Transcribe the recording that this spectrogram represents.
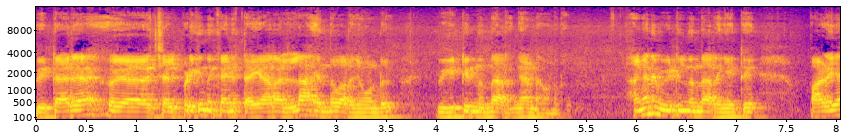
വീട്ടുകാരെ ചെൽപ്പടിക്ക് നിൽക്കാൻ തയ്യാറല്ല എന്ന് പറഞ്ഞുകൊണ്ട് വീട്ടിൽ നിന്ന് ഇറങ്ങാണ്ടാവണത്. അങ്ങനെ വീട്ടിൽ നിന്ന് ഇറങ്ങിയിട്ട് പഴയ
